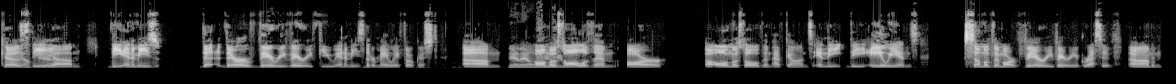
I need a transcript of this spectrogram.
because Yeah. the Yeah. um the enemies the there are very very few enemies that are melee focused. Um, Yeah, they all almost all of them are uh, almost all of them have guns and the the aliens some of them are very very aggressive um,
